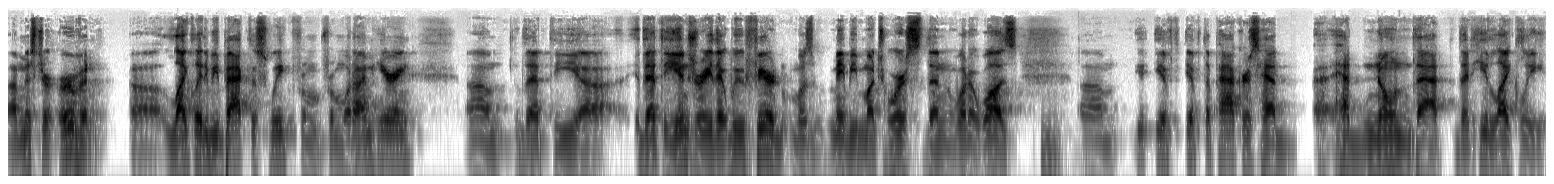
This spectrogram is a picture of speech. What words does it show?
uh, Mr. Irvin, uh, likely to be back this week. From from what I'm hearing, um, that the uh, that the injury that we feared was maybe much worse than what it was. Um, if if the Packers had uh, had known that, that he likely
